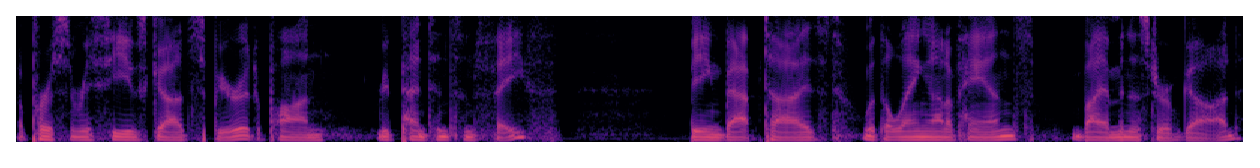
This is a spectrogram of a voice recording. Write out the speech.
A person receives God's Spirit upon repentance and faith, being baptized with the laying on of hands by a minister of God.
